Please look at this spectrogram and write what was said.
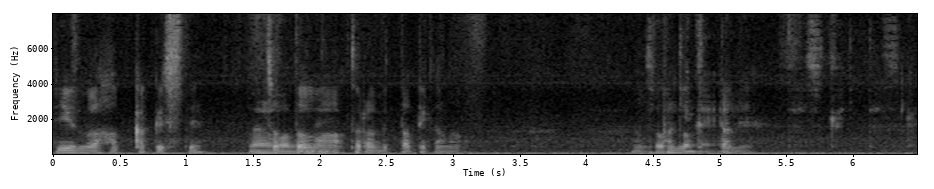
ていうのが発覚して、ちょっとまあトラブったってかな。うんパちょっとね。ニックったね。確かに確かに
